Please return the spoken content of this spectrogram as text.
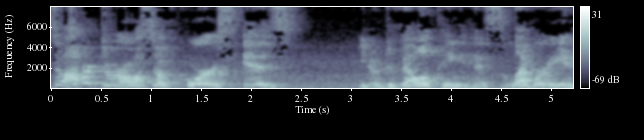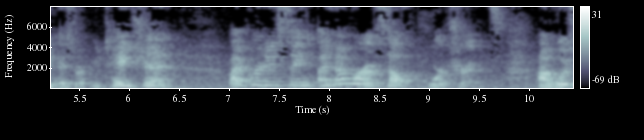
So Albert Dürer also, of course, is, you know, developing his celebrity and his reputation by producing a number of self-portraits, uh, which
